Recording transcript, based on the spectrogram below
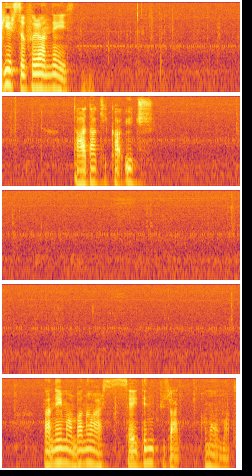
1-0 öndeyiz. Daha dakika 3. Ya Neymar bana verseydin güzel ama olmadı.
